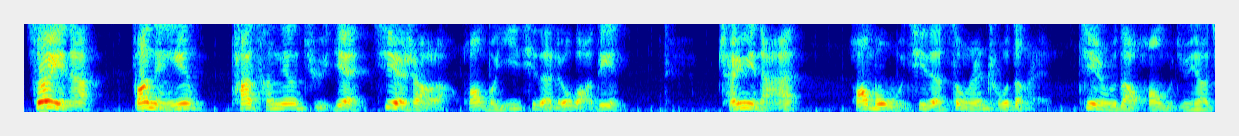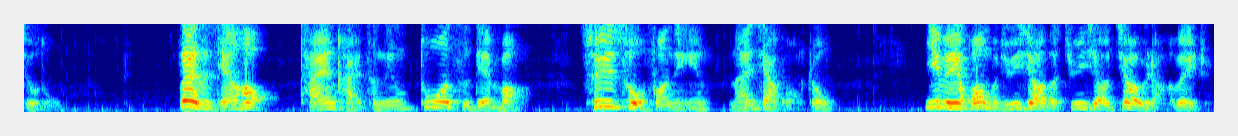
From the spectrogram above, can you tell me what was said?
所以呢，方鼎英。他曾经举荐介绍了黄埔一期的刘保定、陈玉南、黄埔五期的宋仁楚等人进入到黄埔军校就读。在此前后，谭延闿曾经多次电报催促方鼎英南下广州，因为黄埔军校的军校教育长的位置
